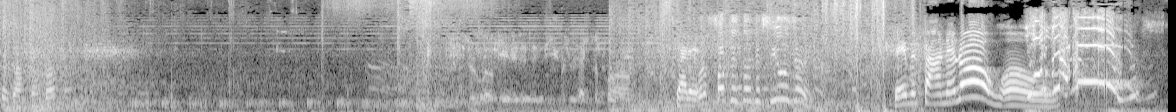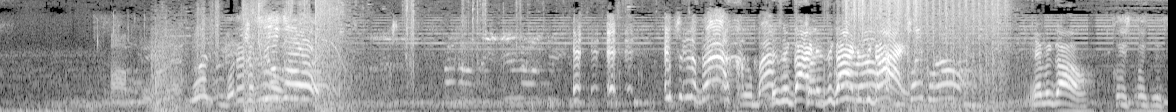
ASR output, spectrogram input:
Successfully Get Where the fuck is the diffuser? David found it. Oh, oh. Op 4 last Where the diffuser at? It's in the back. back. There's a guy, there's a guy, there's a guy. Flank around. There we go. Please, please, please.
